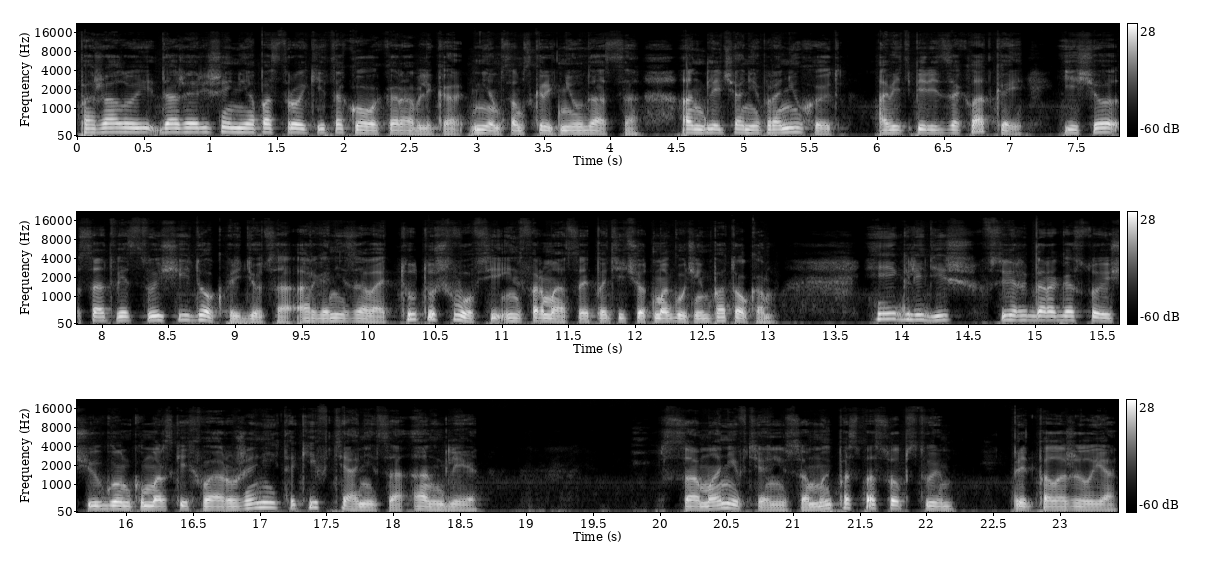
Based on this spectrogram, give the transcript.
«Пожалуй, даже решение о постройке такого кораблика немцам скрыть не удастся. Англичане пронюхают, а ведь перед закладкой еще соответствующий док придется организовать. Тут уж вовсе информация потечет могучим потоком. И, глядишь, в сверхдорогостоящую гонку морских вооружений таки втянется Англия. «Сама не втянется, мы поспособствуем», — предположил я.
